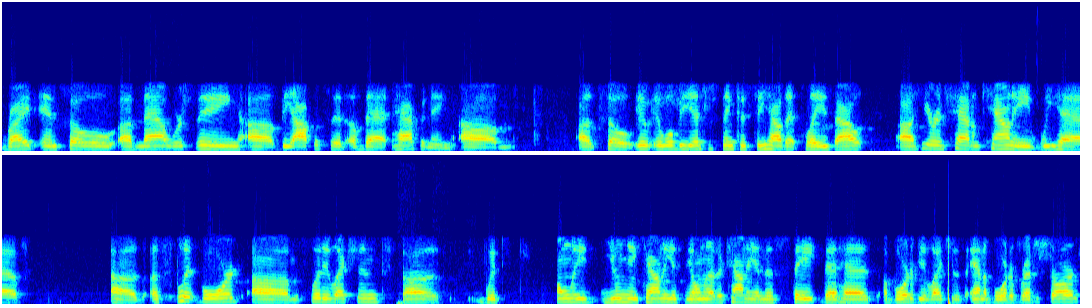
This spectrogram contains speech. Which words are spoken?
right? And so uh, now we're seeing uh, the opposite of that happening. Um, uh, so it, it, will be interesting to see how that plays out. Uh, here in Chatham County, we have a split board, um, split elections, with only Union County is the only other county in the state that has a board of elections and a board of registrars.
